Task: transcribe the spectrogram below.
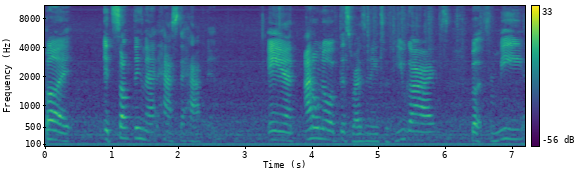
but it's something that has to happen. And I don't know if this resonates with you guys, but for me,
